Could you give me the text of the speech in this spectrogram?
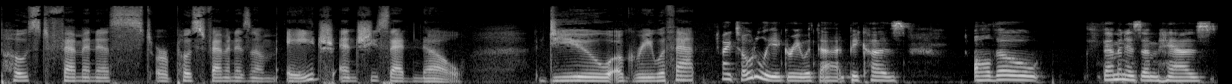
post-feminist or post-feminism age, and she said no. Do you agree with that? I totally agree with that because although feminism has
